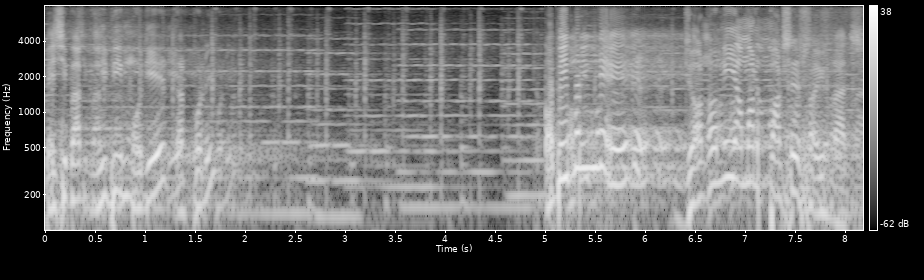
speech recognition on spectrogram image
বেশিরভাগ ভিবি মরিয়ে তারপরে অভিমন্যের জননী আমার পাশে শয়ন আছে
